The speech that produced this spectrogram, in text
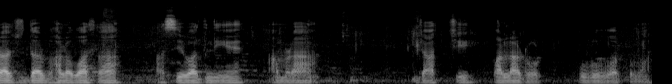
রাজুদার ভালোবাসা, আশীর্বাদ নিয়ে আমরা যাচ্ছি পাল্লা রোড, পূর্ব বর্ধমান।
